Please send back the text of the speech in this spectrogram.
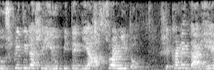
দুষ্কৃতীরা সেই ইউপিতে গিয়ে আশ্রয় নিত। সেখানে দাঁড়িয়ে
